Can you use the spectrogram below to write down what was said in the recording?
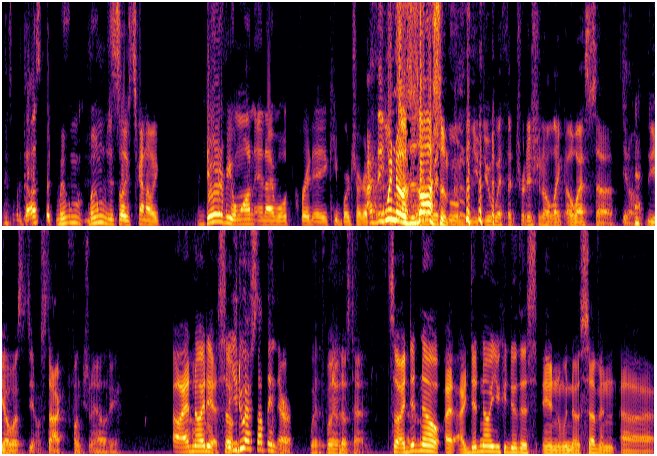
that's what it does. But Moom Moom just like it's kind of like do whatever you want, and I will create a keyboard shortcut. I for think that. Windows you is got more awesome. With Moom than you do with a traditional like OS, uh, you know, the OS, you know, stock functionality. Oh, I had no idea. So but you do have something there with Windows 10. So I did know I, I did know you could do this in Windows 7, uh,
